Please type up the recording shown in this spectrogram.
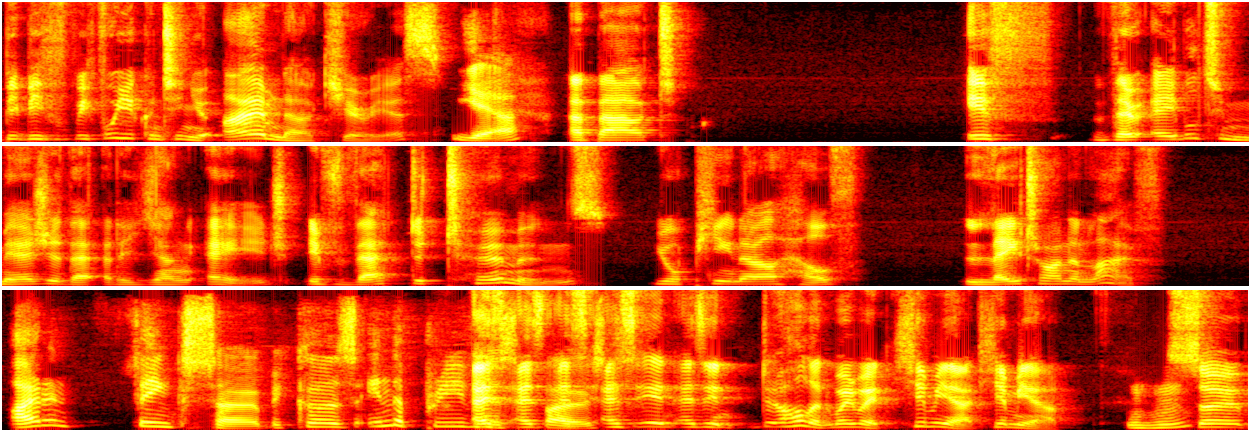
Be- be- before you continue, I am now curious Yeah. about if they're able to measure that at a young age if that determines your penile health later on in life. I don't think so because in the previous As, as, post, as, as in, as in, hold on, wait, wait, hear me out, hear me out. Mhm. So,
